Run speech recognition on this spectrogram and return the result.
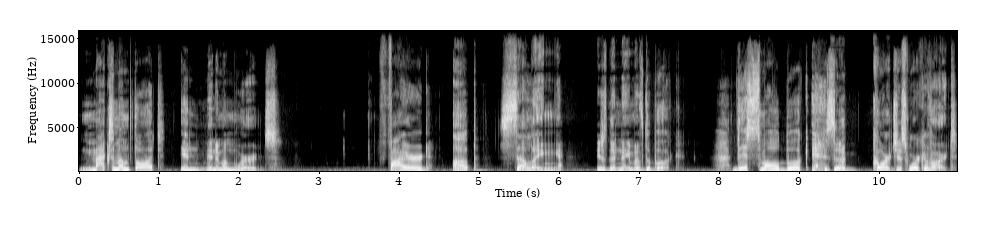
Maximum thought in minimum words. Fired Up Selling is the name of the book. This small book is a gorgeous work of art.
